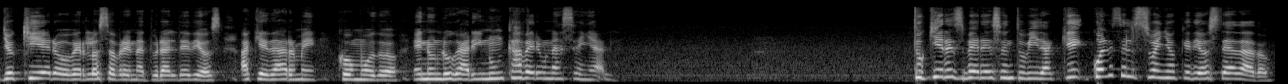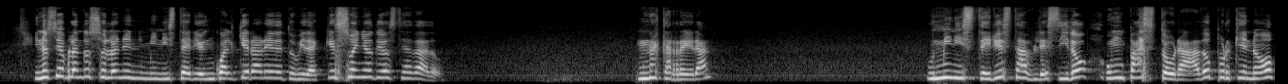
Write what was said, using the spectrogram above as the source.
Yo quiero ver lo sobrenatural de Dios, a quedarme cómodo en un lugar y nunca ver una señal. ¿Tú quieres ver eso en tu vida? ¿Qué, ¿Cuál es el sueño que Dios te ha dado? Y no estoy hablando solo en el ministerio, en cualquier área de tu vida. ¿Qué sueño Dios te ha dado? ¿Una carrera? Un ministerio establecido, un pastorado, ¿por qué no?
